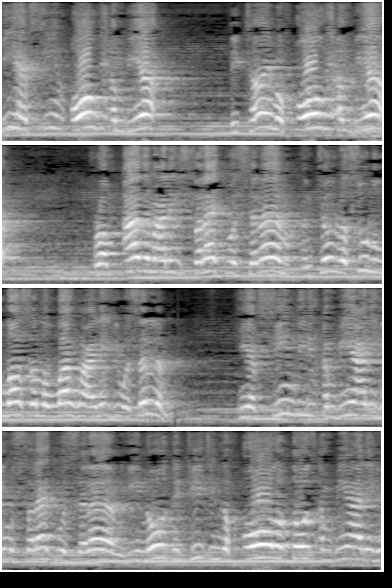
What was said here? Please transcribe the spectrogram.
He has seen all the anbiya, the time of all the anbiya, from Adam alayhi salatu wasalam until Rasulullah sallallahu alayhi wasallam. He have seen these Anbiya alayhi salatu wasalam. He knows the teachings of all of those Anbiya alayhi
